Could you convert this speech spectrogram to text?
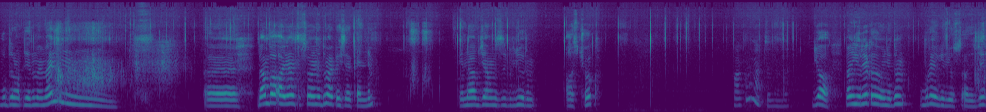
Buradan atlayalım hemen. Hmm. Ee, ben bu iron haritası oynadım arkadaşlar kendim. Ya ne yapacağımızı biliyorum az çok. Farklı mı yapacağız bunda? Ya ben yarıya kadar oynadım. Buraya geliyor sadece.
